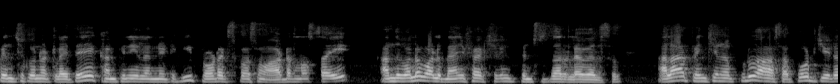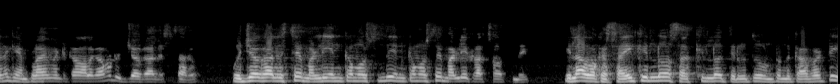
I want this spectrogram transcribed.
పెంచుకున్నట్లయితే కంపెనీలన్నిటికీ ప్రొడక్ట్స్ కోసం ఆర్డర్లు వస్తాయి. అందువల్ల వాళ్ళు మ్యానుఫ్యాక్చరింగ్ పెంచుతారు లెవెల్స్ అలా పెంచినప్పుడు ఆ సపోర్ట్ చేయడానికి ఎంప్లాయ్మెంట్ కావాలి కాబట్టి ఉద్యోగాలు ఇస్తారు. ఉద్యోగాలు ఇస్తే మళ్ళీ ఇన్కమ్ వస్తుంది ఇన్కమ్ వస్తే మళ్ళీ ఖర్చు అవుతుంది. ఇలా ఒక సైకిల్లో సర్కిల్లో తిరుగుతూ ఉంటుంది కాబట్టి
